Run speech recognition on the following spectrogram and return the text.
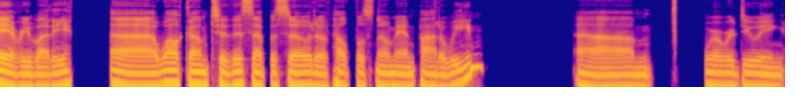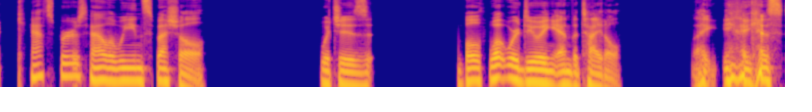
Hey, everybody. Uh, welcome to this episode of Helpful Snowman Podoween, um, where we're doing Casper's Halloween special, which is both what we're doing and the title. I, I guess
